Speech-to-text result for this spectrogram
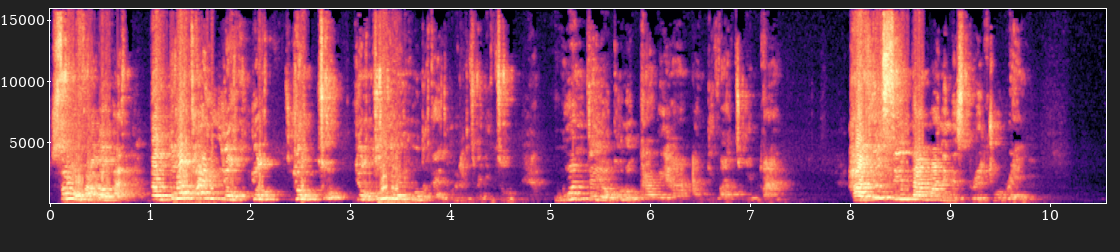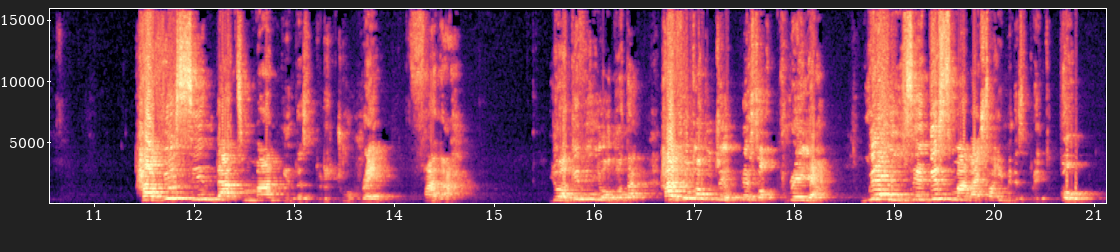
Some of our daughters, the daughter, your, your, your two, your two-year-old daughter is going to be 22. One day you're going to carry her and give her to a man. Have you seen that man in the spiritual realm? Have you seen that man in the spiritual realm? Father, you are giving your daughter. Have you gone to a place of prayer where you say, This man, I saw him in the spirit, go?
